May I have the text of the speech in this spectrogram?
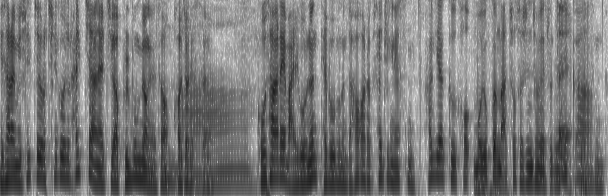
이 사람이 실제로 칠거주를 할지 안 할지가 불분명해서 거절했어요. 아, 그 사례 말고는 대부분은 다 허가를 해주긴 했습니다. 하기야 그 뭐 요건 맞춰서 신청했을 네, 테니까 그렇습니다.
